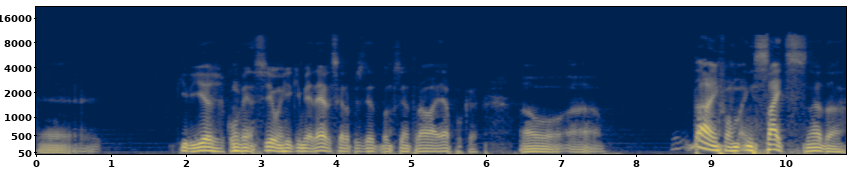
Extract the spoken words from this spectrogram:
é, queria convencer o Henrique Meirelles, que era presidente do Banco Central à época, ao, a dar insights né, da,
